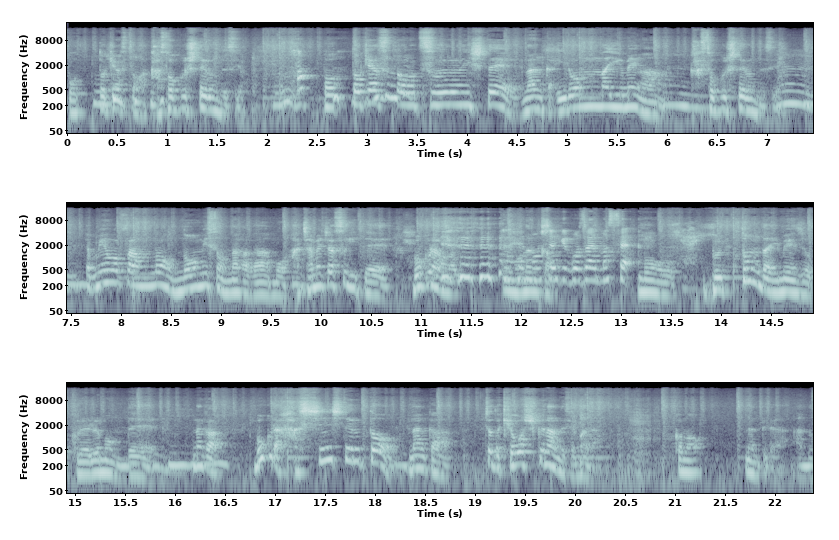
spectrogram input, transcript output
ポッドキャストが加速してるんですよ。ポッドキャストをツールにしてなんかいろんな夢が加速してるんですよ、うん。美穂さんの脳みその中がもうはちゃめちゃすぎて僕らのもうなんか 申し訳ございません。もうぶっ飛んだイメージをくれるもんで、なんか僕ら発信してるとなんかちょっと恐縮なんですよまだ。このなんていうかあの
